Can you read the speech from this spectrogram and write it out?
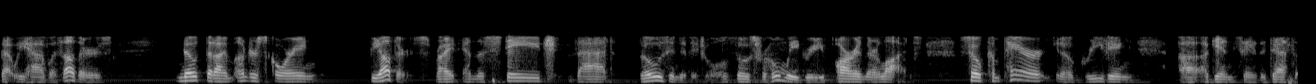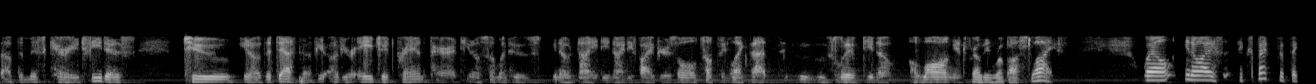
that we have with others, note that I'm underscoring the others, right? And the stage that those individuals, those for whom we grieve, are in their lives. So compare, you know, grieving, uh, again, say the death of the miscarried fetus to you know the death of your of your aged grandparent, you know someone who's you know 90, 95 years old, something like that, who's lived you know a long and fairly robust life. Well, you know I expect that the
